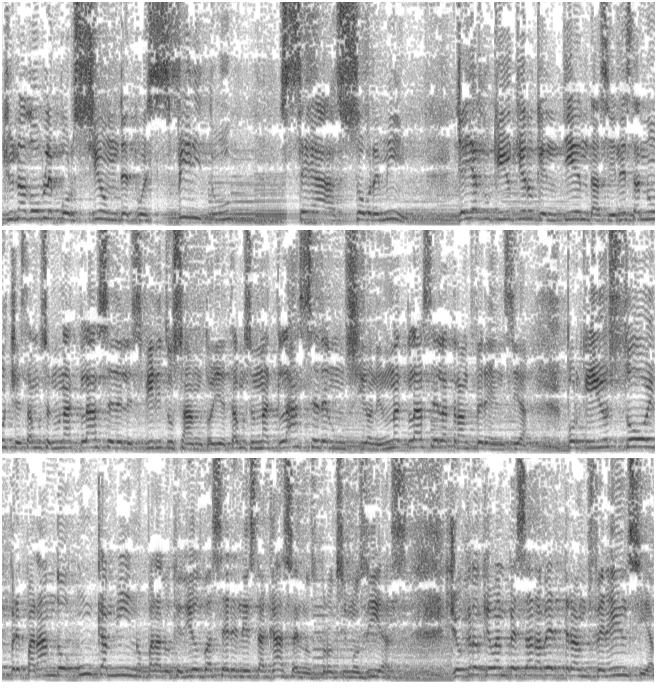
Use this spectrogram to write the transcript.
que una doble porción de tu espíritu sea sobre mí. Y hay algo que yo quiero que entiendas y en esta noche estamos en una clase del Espíritu Santo y estamos en una clase de unción, en una clase de la transferencia, porque yo estoy preparando un camino para lo que Dios va a hacer en esta casa en los próximos días. Yo creo que va a empezar a haber transferencia.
